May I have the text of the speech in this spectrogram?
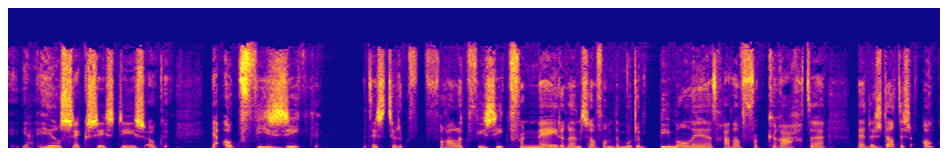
ja, heel seksistisch, ook, ja, ook fysiek het is natuurlijk vooral ook fysiek vernederend. Zo van er moet een piemel in. Het gaat over verkrachten. dus dat is ook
